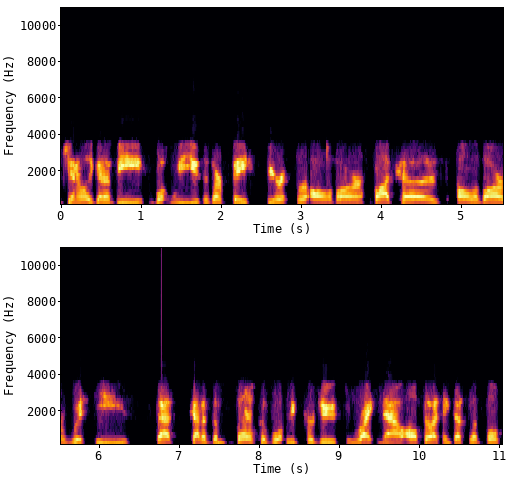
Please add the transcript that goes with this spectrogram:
generally going to be what we use as our base spirit for all of our vodkas, all of our whiskeys. That's kind of the bulk of what we produce right now. Also, I think that's the bulk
